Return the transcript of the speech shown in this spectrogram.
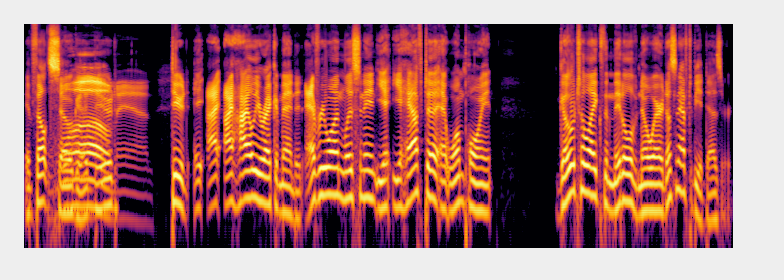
It felt so Whoa, good, dude. man. dude I- I, I highly recommend it. Everyone listening you, you have to at one point go to like the middle of nowhere. It doesn't have to be a desert.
